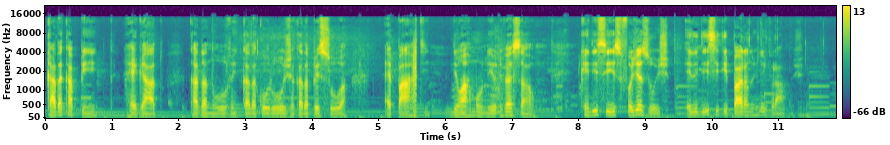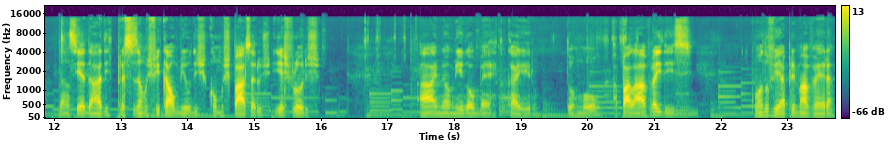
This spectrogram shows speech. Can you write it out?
Cada capim regado cada nuvem, cada coruja, cada pessoa é parte de uma harmonia universal. Quem disse isso foi Jesus. Ele disse que para nos livrarmos da ansiedade, precisamos ficar humildes como os pássaros e as flores. Ai, meu amigo Alberto Caeiro, tomou a palavra e disse: Quando vier a primavera,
